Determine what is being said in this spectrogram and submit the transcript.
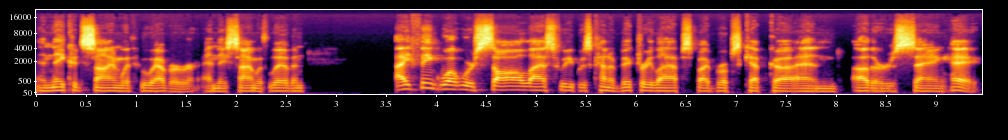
and they could sign with whoever and they sign with LIV and I think what we saw last week was kind of victory laps by Brooks Koepka and others saying, "Hey,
